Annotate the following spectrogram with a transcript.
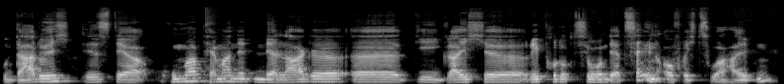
Und dadurch ist der Hummer permanent in der Lage, äh, die gleiche Reproduktion der Zellen aufrechtzuerhalten.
